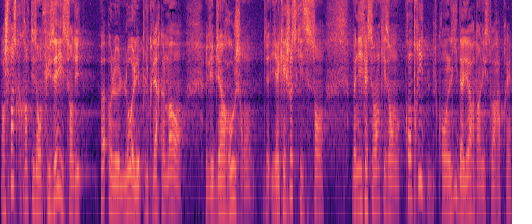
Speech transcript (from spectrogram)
Alors je pense que quand ils ont fusé, ils se sont dit oh, l'eau elle est plus claire que le elle est bien rouge. Il y a quelque chose qui sont manifestement qu'ils ont compris, qu'on lit d'ailleurs dans l'histoire après.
